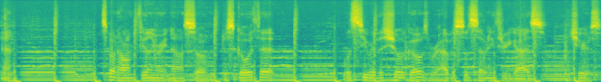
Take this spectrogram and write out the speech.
Yeah, It's about how I'm feeling right now, so just go with it. Let's see where the show goes. We're episode 73, guys. Cheers.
